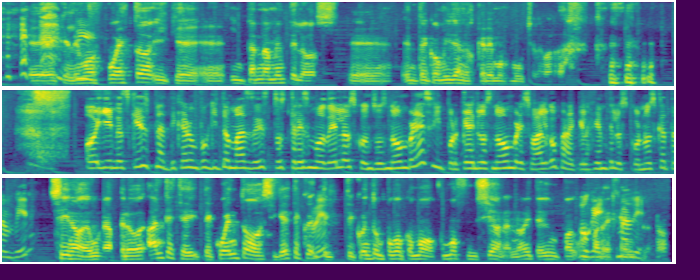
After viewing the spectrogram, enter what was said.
eh, que le hemos puesto y que internamente los, entre comillas, los queremos mucho, la verdad. Oye, ¿nos quieres platicar un poquito más de estos tres modelos con sus nombres y por qué los nombres o algo para que la gente los conozca también? Sí, no, de una. Pero antes te, cuento, si quieres, te, te, cuento un poco cómo, cómo funciona, ¿no? Y te doy un, par de ejemplos, ¿no?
